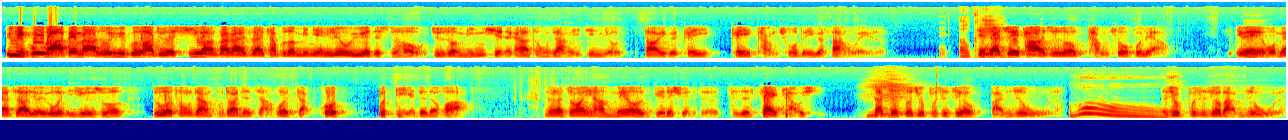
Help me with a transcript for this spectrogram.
预估吧，对吗？如果预估的话，就是希望大概在差不多明年六月的时候，就是说明显的看到通胀已经有到一个可以可以 control 的一个范围了。OK，现在最怕的就是说 control 不了，因为我们要知道有一个问题，就是说如果通胀不断的涨或涨或不跌的的话。那个中央银行没有别的选择，只能再调息。那这时候就不是只有百分之五了哦，那就不是只有百分之五了。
